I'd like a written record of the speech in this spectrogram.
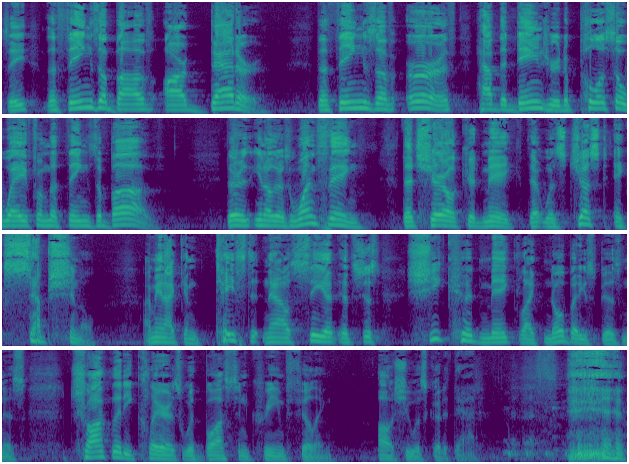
See, the things above are better. The things of earth have the danger to pull us away from the things above. There's, you know, there's one thing that Cheryl could make that was just exceptional. I mean, I can taste it now, see it. It's just she could make like nobody's business chocolate eclairs with Boston cream filling. Oh, she was good at that.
